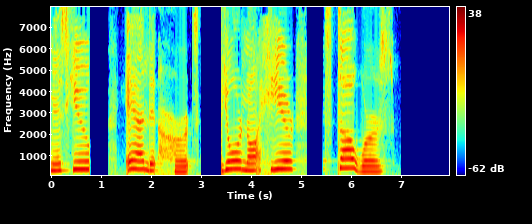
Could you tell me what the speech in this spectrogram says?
miss you, and it hurts. You're not here. It's the worst.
